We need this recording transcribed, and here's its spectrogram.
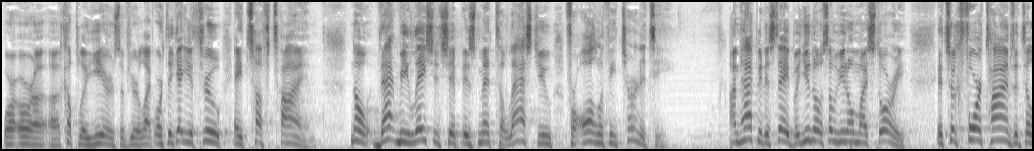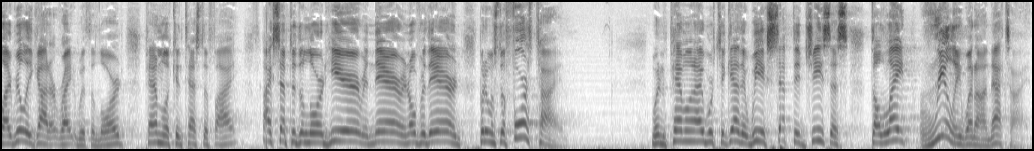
or, or a, a couple of years of your life or to get you through a tough time. No, that relationship is meant to last you for all of eternity. I'm happy to say, but you know, some of you know my story. It took four times until I really got it right with the Lord. Pamela can testify. I accepted the Lord here and there and over there, and, but it was the fourth time. When Pamela and I were together, we accepted Jesus. The light really went on that time.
